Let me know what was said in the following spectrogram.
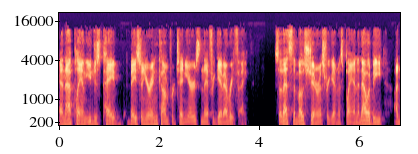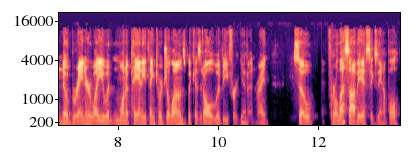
And that plan you just pay based on your income for 10 years and they forgive everything. So that's the most generous forgiveness plan. And that would be a no-brainer why you wouldn't want to pay anything towards your loans because it all would be forgiven, right? So for a less obvious example,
